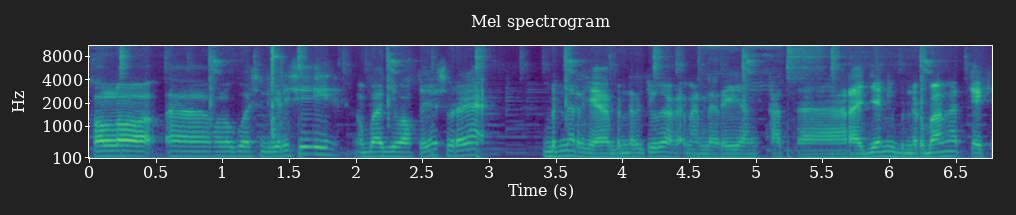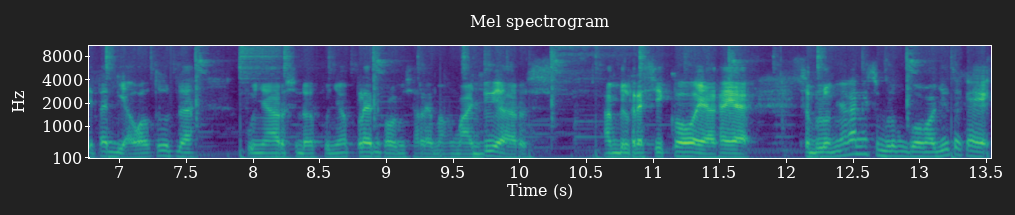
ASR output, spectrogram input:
Kalau uh, kalau gue sendiri sih ngebagi waktunya sebenarnya bener ya bener juga kan dari yang kata Raja nih bener banget kayak kita di awal tuh udah punya harus udah punya plan kalau misalnya emang maju ya harus ambil resiko ya kayak sebelumnya kan sebelum gua maju tuh kayak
